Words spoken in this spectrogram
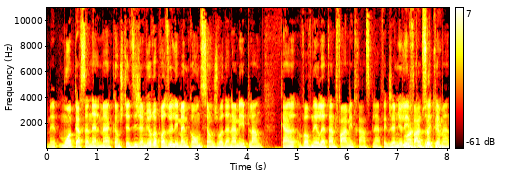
Mais moi, personnellement, comme je te dis, j'aime mieux reproduire les mêmes conditions que je vais donner à mes plantes quand va venir le temps de faire mes transplants. Fait que j'aime mieux les faire directement.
